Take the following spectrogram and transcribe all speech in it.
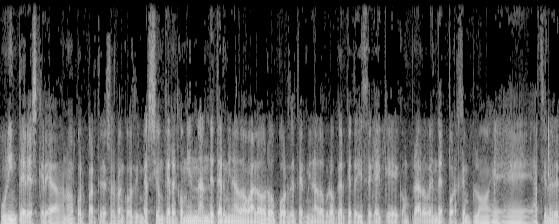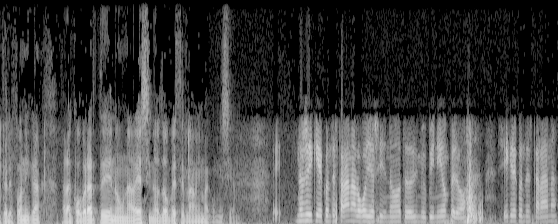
un interés creado ¿no? por parte de esos bancos de inversión que recomiendan determinado valor o por determinado broker que te dice que hay que comprar o vender, por ejemplo, eh, acciones de Telefónica para cobrarte no una vez, sino dos veces la misma comisión. Eh, no sé si quiere contestar Ana, luego yo si no te doy mi opinión, pero si quiere contestar Ana.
